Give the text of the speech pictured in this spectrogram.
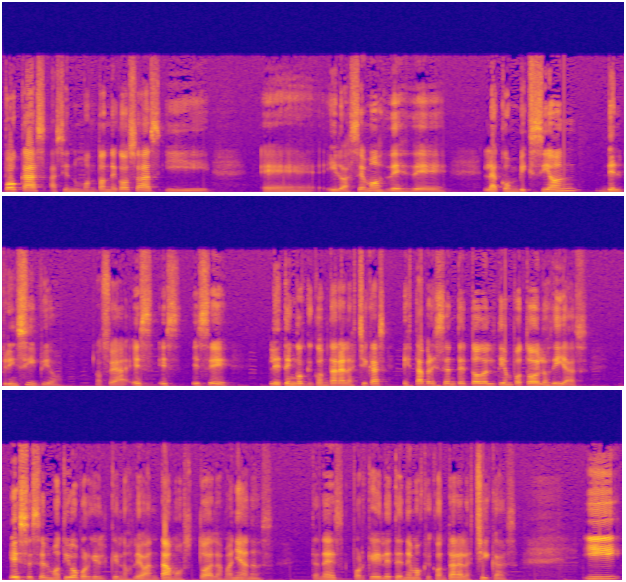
pocas haciendo un montón de cosas y, y lo hacemos desde la convicción del principio. O sea, es, es ese le tengo que contar a las chicas está presente todo el tiempo, todos los días. Ese es el motivo por el que nos levantamos todas las mañanas. ¿Entendés? Porque le tenemos que contar a las chicas. Y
